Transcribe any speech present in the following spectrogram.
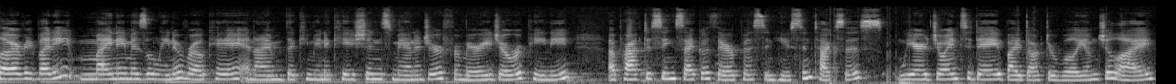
Hello, everybody. My name is Alina Roque, and I'm the communications manager for Mary Jo Rapini, a practicing psychotherapist in Houston, Texas. We are joined today by Dr. William July,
